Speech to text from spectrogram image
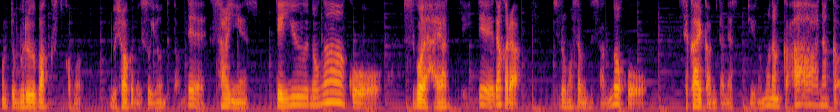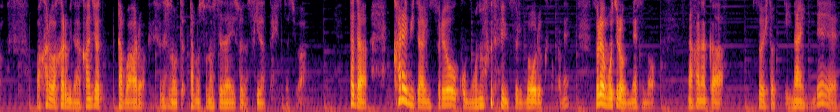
本当ブルーバックスとかも、小学校の時すごい読んでたんで、サイエンスっていうのが、こう、すごい流行っていて、だから、白正宗さんのこう、世界観みたいなやつっていうのもなんか、ああ、なんか、わかるわかるみたいな感じは多分あるわけですよね。その、多分その世代にそういうの好きだった人たちは。ただ、彼みたいにそれをこう物語にする能力とかね、それはもちろんね、その、なかなかそういう人っていないんで、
